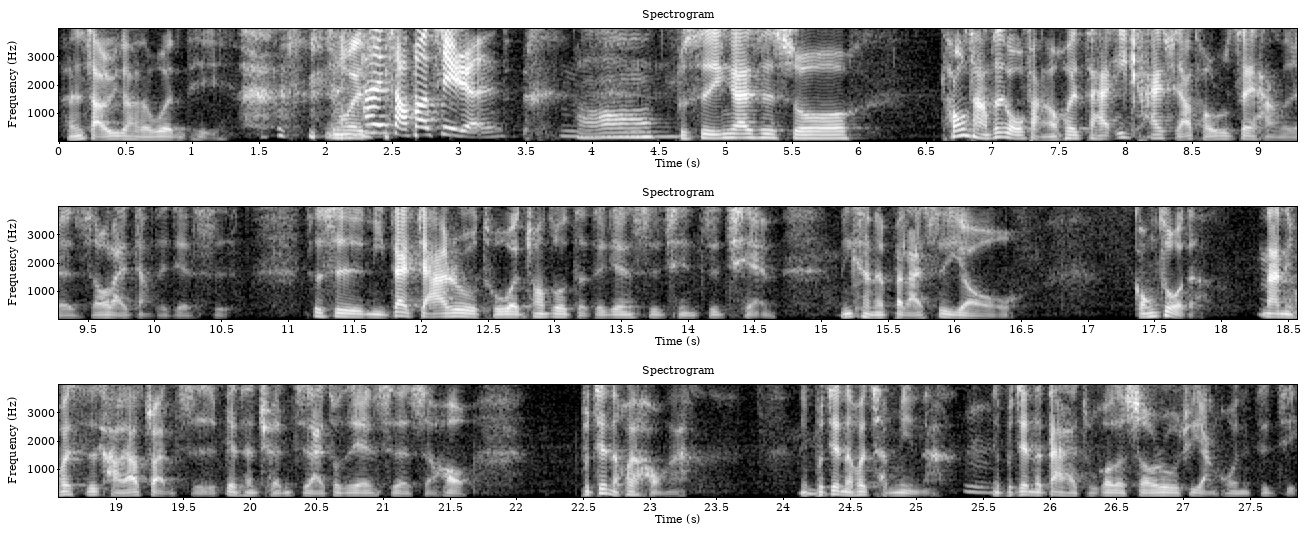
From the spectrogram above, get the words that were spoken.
很少遇到的问题，因为他很少放弃人，哦，不是应该是说，通常这个我反而会在一开始要投入这一行的人的时候来讲这件事，就是你在加入图文创作者这件事情之前，你可能本来是有工作的，那你会思考要转职变成全职来做这件事的时候，不见得会红啊。你不见得会成名啊，你不见得带来足够的收入去养活你自己，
